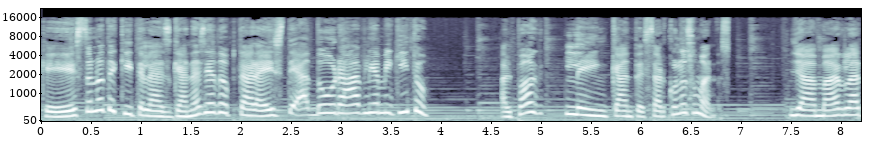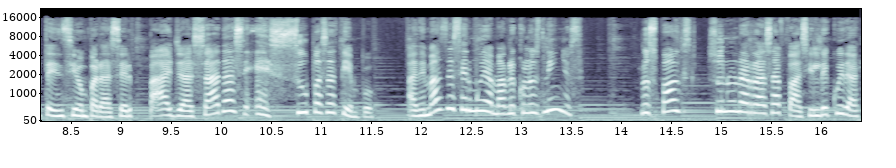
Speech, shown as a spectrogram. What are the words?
que esto no te quite las ganas de adoptar a este adorable amiguito. Al Pug le encanta estar con los humanos. Llamar la atención para hacer payasadas es su pasatiempo, además de ser muy amable con los niños. Los Pugs son una raza fácil de cuidar.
